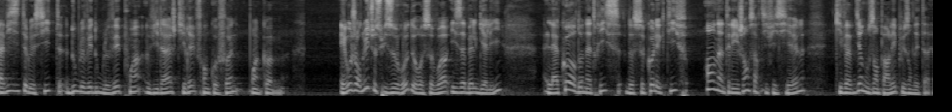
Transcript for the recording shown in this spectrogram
à visiter le site www.village-francophone.com. Et aujourd'hui, je suis heureux de recevoir Isabelle Galli, la coordonnatrice de ce collectif en intelligence artificielle, qui va venir nous en parler plus en détail.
